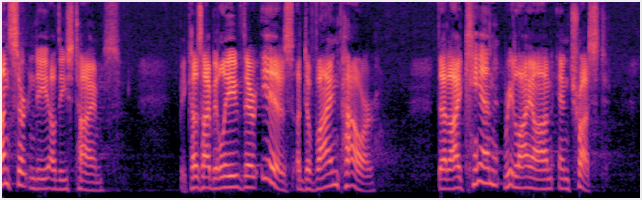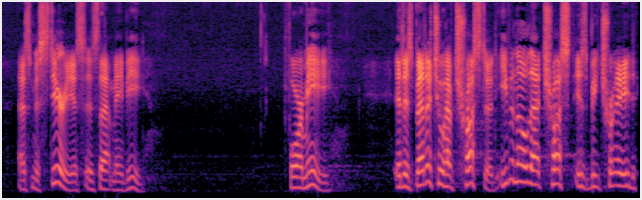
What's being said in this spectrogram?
uncertainty of these times because I believe there is a divine power that I can rely on and trust, as mysterious as that may be. For me, it is better to have trusted, even though that trust is betrayed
